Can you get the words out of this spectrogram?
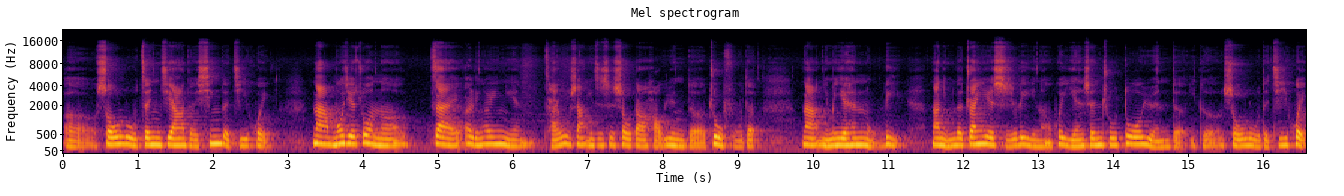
呃收入增加的新的机会。那摩羯座呢，在二零二一年财务上一直是受到好运的祝福的。那你们也很努力。那你们的专业实力呢，会延伸出多元的一个收入的机会。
